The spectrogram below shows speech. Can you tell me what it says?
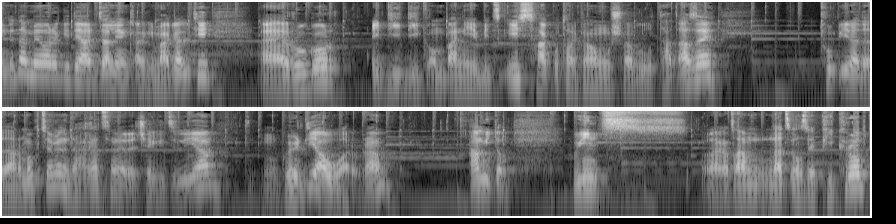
მინდა და მეორე კიდე არის ძალიან კარგი მაგალითი, როგორ აი დიდი კომპანიებიც კი საკუთარ გამომუშავებულ დატაზე თუ პირადად არ მოგცემენ რაღაცნაირად შეგიძლია გვერდი აუარო რა. ამიტომ ვინც რაღაც ამ ნაწილზე ფიქრობთ,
